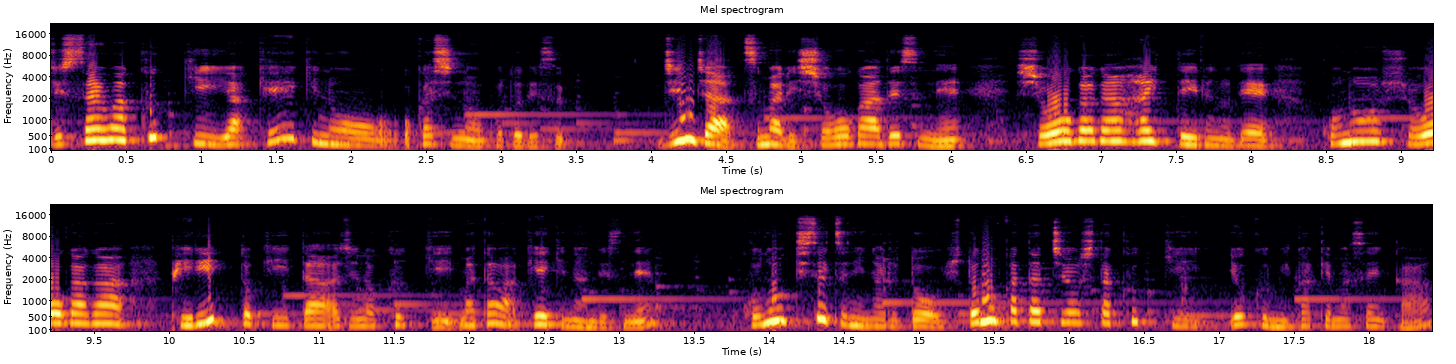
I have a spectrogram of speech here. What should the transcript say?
実際はクッキーやケーキのお菓子のことです。ジンジャー、つまり生姜ですね。生姜が入っているので、この生姜がピリッと効いた味のクッキーまたはケーキなんですね。この季節になると人の形をしたクッキーよく見かけませんか？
